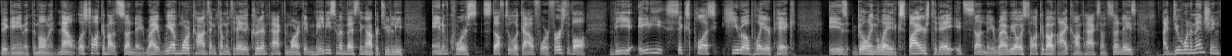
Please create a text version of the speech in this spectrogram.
the game at the moment. Now, let's talk about Sunday, right? We have more content coming today that could impact the market, maybe some investing opportunity, and of course, stuff to look out for. First of all, the 86 plus hero player pick is going away. It expires today. It's Sunday, right? We always talk about icon packs on Sundays. I do want to mention,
